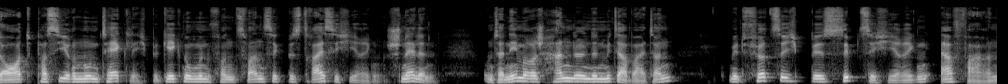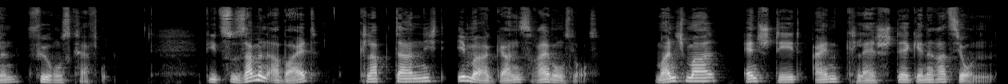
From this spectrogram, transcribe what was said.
Dort passieren nun täglich Begegnungen von 20 bis 30-jährigen, schnellen, unternehmerisch handelnden Mitarbeitern mit 40 bis 70-jährigen erfahrenen Führungskräften. Die Zusammenarbeit klappt da nicht immer ganz reibungslos. Manchmal entsteht ein Clash der Generationen,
